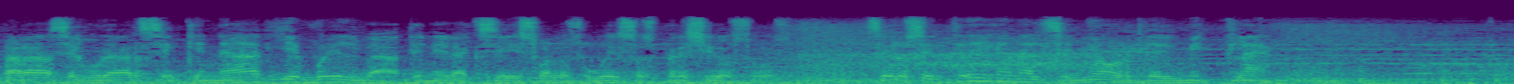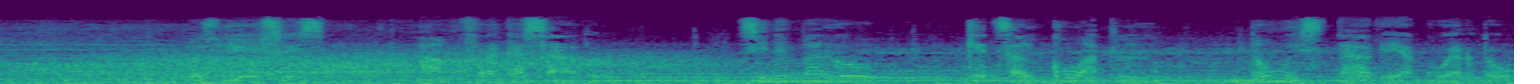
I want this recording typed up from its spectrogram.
Para asegurarse que nadie vuelva a tener acceso a los huesos preciosos, se los entregan al señor del Mictlán. Los dioses han fracasado. Sin embargo, Quetzalcoatl no está de acuerdo.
